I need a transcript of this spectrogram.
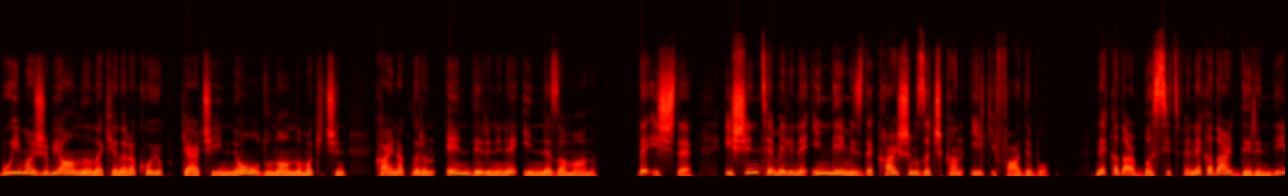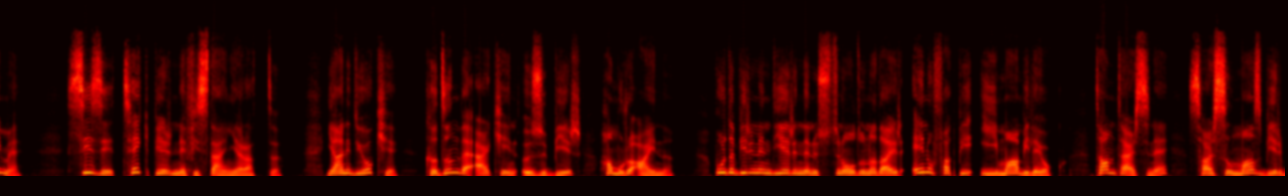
bu imajı bir anlığına kenara koyup gerçeğin ne olduğunu anlamak için kaynakların en derinine inme zamanı. Ve işte işin temeline indiğimizde karşımıza çıkan ilk ifade bu. Ne kadar basit ve ne kadar derin değil mi? Sizi tek bir nefisten yarattı. Yani diyor ki kadın ve erkeğin özü bir, hamuru aynı. Burada birinin diğerinden üstün olduğuna dair en ufak bir ima bile yok. Tam tersine sarsılmaz bir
